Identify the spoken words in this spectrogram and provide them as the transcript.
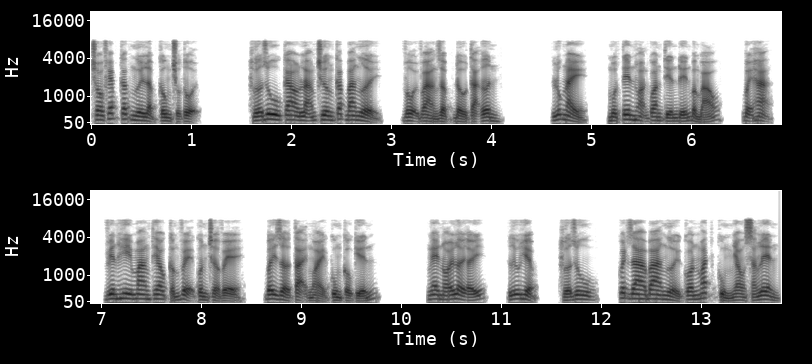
cho phép các ngươi lập công chủ tội. Hứa du cao lãm trương các ba người, vội vàng dập đầu tạ ơn. Lúc này một tên hoạn quan tiến đến bẩm báo, vậy hạ, viên hy mang theo cấm vệ quân trở về, bây giờ tại ngoài cung cầu kiến. Nghe nói lời ấy, lưu hiệp, hứa du quét ra ba người con mắt cùng nhau sáng lên.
